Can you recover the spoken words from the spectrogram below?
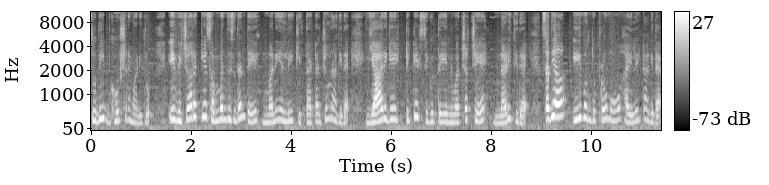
ಸುದೀಪ್ ಘೋಷಣೆ ಮಾಡಿದ್ರು. ಈ ವಿಚಾರಕ್ಕೆ ಸಂಬಂಧಿಸಿದಂತೆ ಮನೆಯಲ್ಲಿ ಕಿತ್ತಾಟ ಜೋರಾಗಿದೆ. ಯಾರಿಗೆ ಟಿಕೆಟ್ ಸಿಗುತ್ತೆ ಎನ್ನುವ ಚರ್ಚೆ ನಡೀತಿದೆ. ಸದ್ಯ ಈ ಒಂದು ಪ್ರೋಮೋ ಹೈಲೈಟ್ ಆಗಿದೆ.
